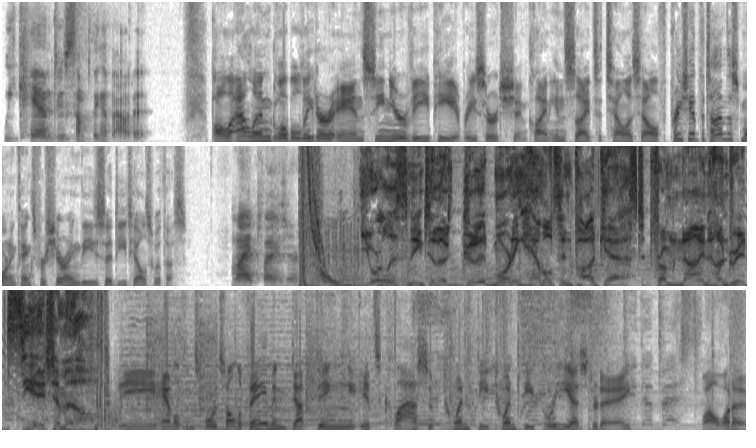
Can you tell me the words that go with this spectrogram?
We can do something about it Paula Allen, Global Leader and Senior VP of Research and Client Insights at TELUS Health. Appreciate the time this morning. Thanks for sharing these uh, details with us. My pleasure. You're listening to the Good Morning Hamilton podcast from 900 CHML. The Hamilton Sports Hall of Fame inducting its class of 2023 yesterday. Wow, what a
